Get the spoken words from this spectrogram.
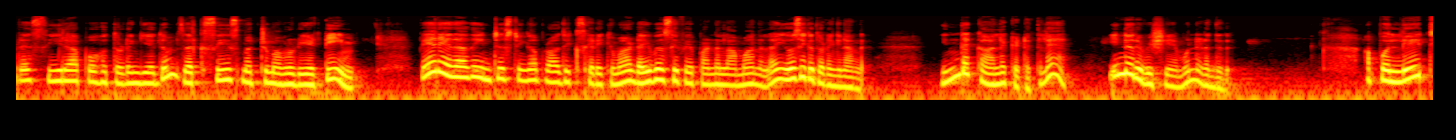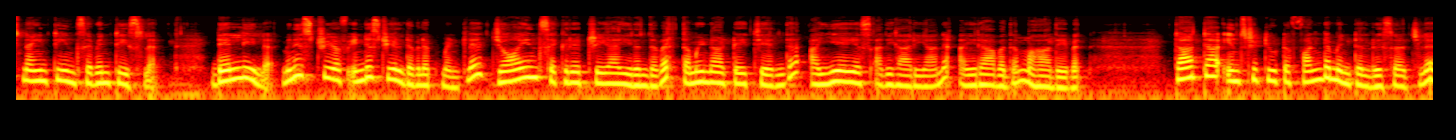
ப்ரெஸ் சீராக போக தொடங்கியதும் ஜெர்க்சீஸ் மற்றும் அவருடைய டீம் வேறு ஏதாவது இன்ட்ரெஸ்டிங்காக ப்ராஜெக்ட்ஸ் கிடைக்குமா? டைவர்சிஃபை பண்ணலாமான்னெல்லாம் யோசிக்க தொடங்கினாங்க. இந்த காலகட்டத்தில் இன்னொரு விஷயமும் நடந்தது. அப்போ லேட் நைன்டீன் செவன்ட்டீஸில் டெல்லியில் மினிஸ்ட்ரி ஆஃப் இண்டஸ்ட்ரியல் டெவலப்மெண்ட்டில் ஜாயின்ட் செக்ரட்டரியாக இருந்தவர் தமிழ்நாட்டைச் சேர்ந்த ஐஏஎஸ் அதிகாரியான Iravatham Mahadevan. Tata institute of fundamental ரிசர்ச்சில்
